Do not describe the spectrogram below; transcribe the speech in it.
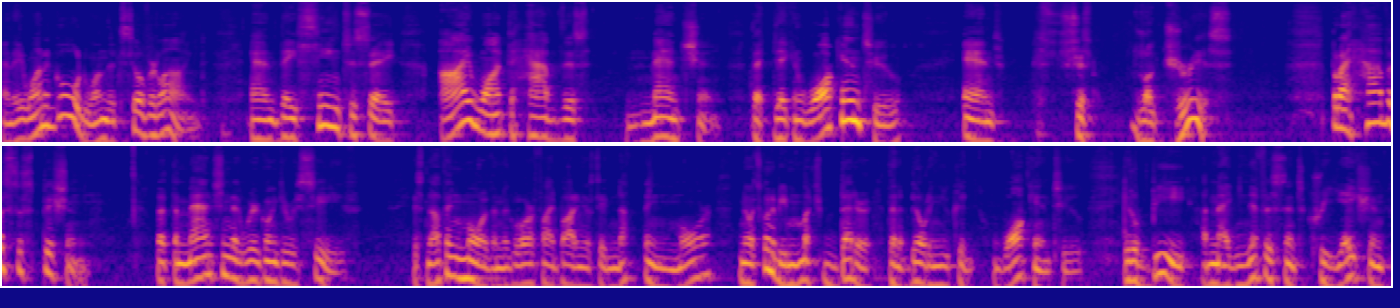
And they want a gold one that's silver lined. And they seem to say, I want to have this mansion that they can walk into and it's just luxurious. But I have a suspicion that the mansion that we're going to receive is nothing more than the glorified body. And you'll say, nothing more? No, it's going to be much better than a building you could walk into. It'll be a magnificent creation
